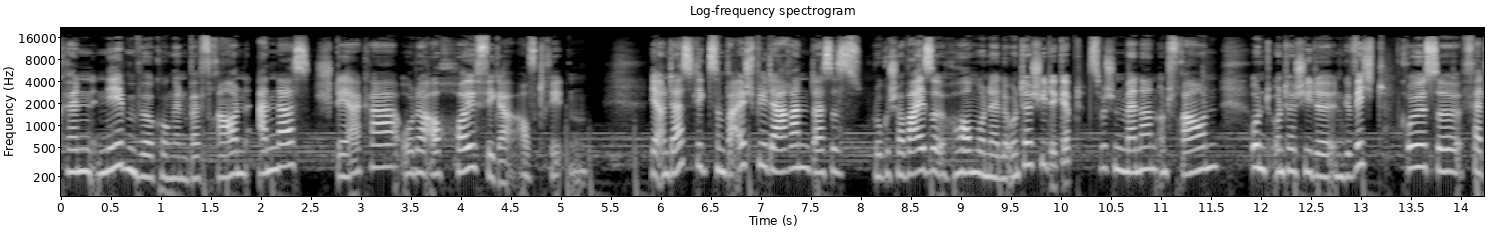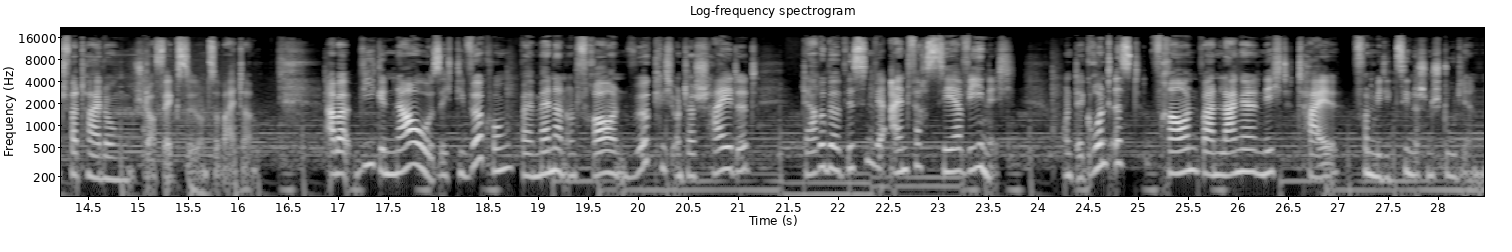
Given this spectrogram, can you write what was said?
können Nebenwirkungen bei Frauen anders, stärker oder auch häufiger auftreten. Ja, und das liegt zum Beispiel daran, dass es logischerweise hormonelle Unterschiede gibt zwischen Männern und Frauen und Unterschiede in Gewicht, Größe, Fettverteilung, Stoffwechsel und so weiter. Aber wie genau sich die Wirkung bei Männern und Frauen wirklich unterscheidet, darüber wissen wir einfach sehr wenig. Und der Grund ist, Frauen waren lange nicht Teil von medizinischen Studien.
